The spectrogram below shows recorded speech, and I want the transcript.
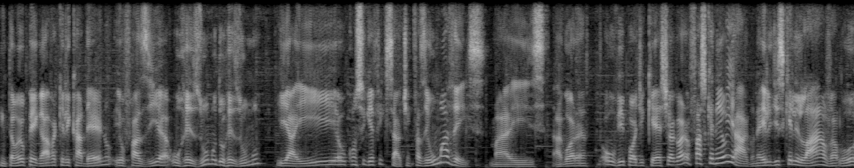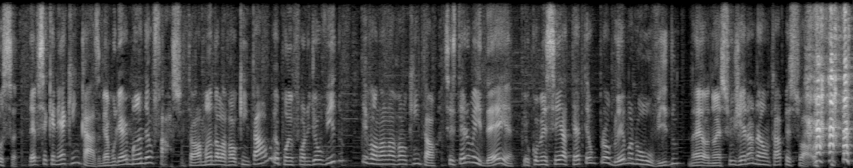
Então eu pegava aquele caderno, eu fazia o resumo do resumo e aí eu conseguia fixar. Eu tinha que fazer uma vez, mas agora ouvi podcast e agora eu faço que nem o Iago, né? Ele disse que ele lava a louça, deve ser que nem aqui em casa. Minha mulher manda, eu faço. Então ela manda lavar o quintal, eu ponho fone de ouvido e vou lá lavar o quintal. Vocês terem uma ideia, eu comecei até a ter um problema no ouvido, né? Não é sujeira não, tá, pessoal?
